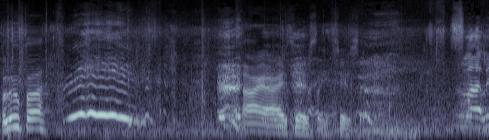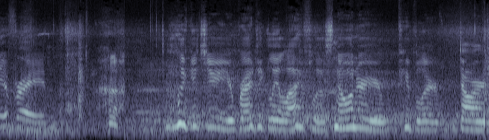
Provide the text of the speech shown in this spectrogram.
Paloopa. All right, all right. Seriously, seriously. Slightly afraid. Look at you, you're practically lifeless. No wonder your people are darned.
